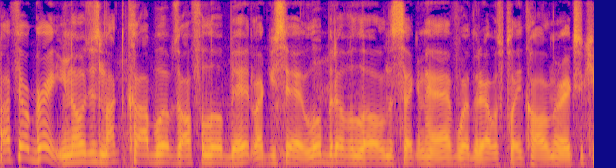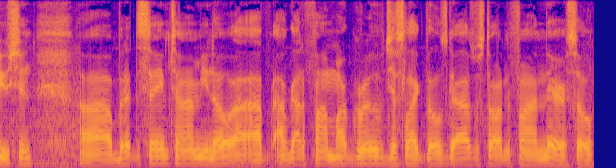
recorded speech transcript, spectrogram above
I felt great. You know, just knocked the cobwebs off a little bit. Like you said, a little bit of a lull in the second half, whether that was play calling or execution. Uh, but at the same time, you know, I, have got to find my groove, just like those guys were starting to find theirs. So,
